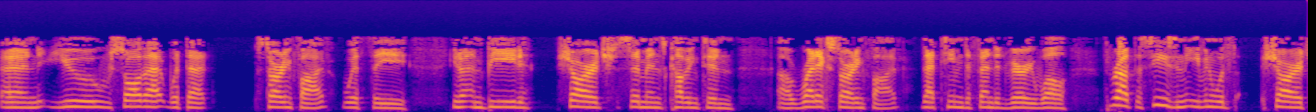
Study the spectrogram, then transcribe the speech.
And you saw that with that starting five with the, you know, Embiid, Saric, Simmons, Covington, uh, Redick starting five. That team defended very well throughout the season, even with Saric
